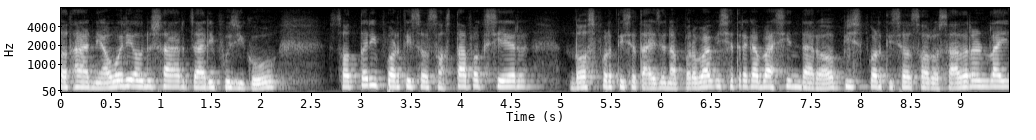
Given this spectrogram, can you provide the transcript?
तथा न्यावली अनुसार जारी पुँजीको सत्तरी प्रतिशत संस्थापक सेयर दस प्रतिशत आयोजना प्रभावी क्षेत्रका बासिन्दा र बिस प्रतिशत सर्वसाधारणलाई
